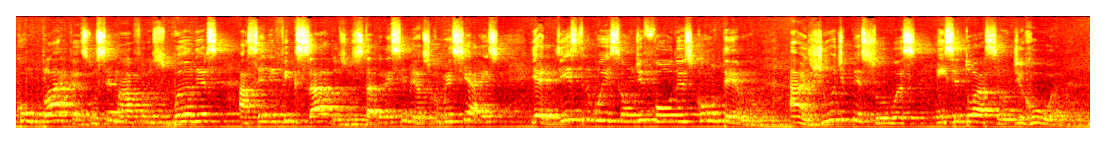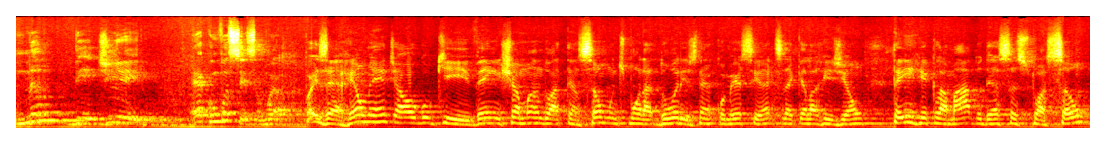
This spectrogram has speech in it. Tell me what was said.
com placas nos semáforos, banners a serem fixados nos estabelecimentos comerciais e a distribuição de folders com o tema Ajude pessoas em situação de rua, não dê dinheiro. É com você, Samuel. Pois é, realmente algo que vem chamando a atenção. Muitos moradores, né, comerciantes daquela região têm reclamado dessa situação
